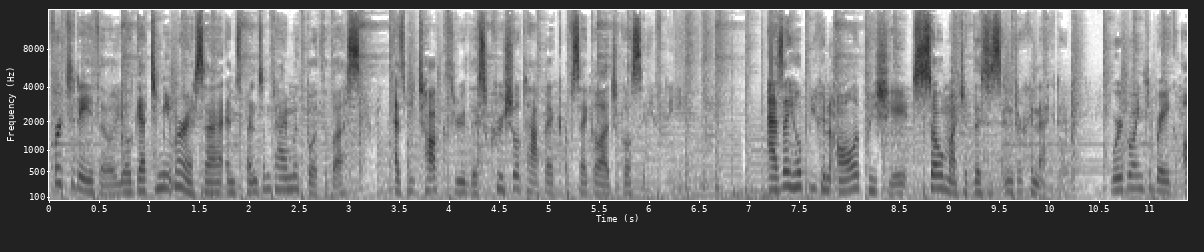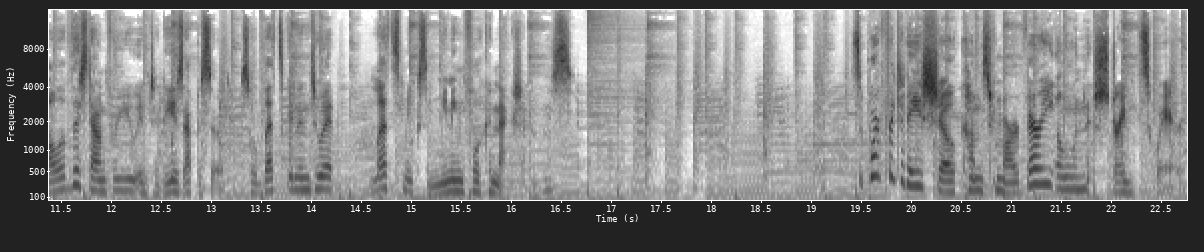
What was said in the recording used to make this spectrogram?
For today, though, you'll get to meet Marisa and spend some time with both of us as we talk through this crucial topic of psychological safety. As I hope you can all appreciate, so much of this is interconnected. We're going to break all of this down for you in today's episode, so let's get into it. Let's make some meaningful connections. Support for today's show comes from our very own Strength Squared.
